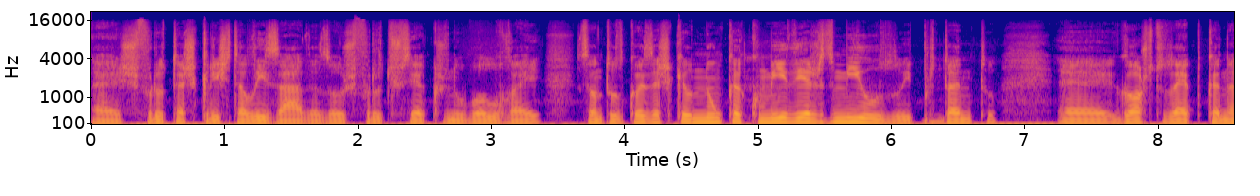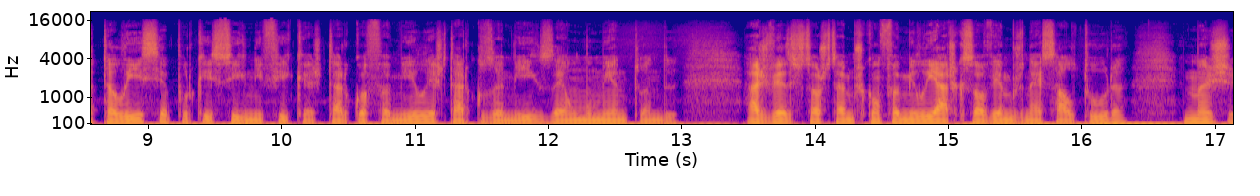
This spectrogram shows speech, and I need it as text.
as frutas cristalizadas ou os frutos secos no bolo rei são tudo coisas que eu nunca comi desde miúdo e, portanto, eh, gosto da época natalícia porque isso significa estar com a família, estar com os amigos. É um momento onde às vezes só estamos com familiares que só vemos nessa altura, mas eh,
